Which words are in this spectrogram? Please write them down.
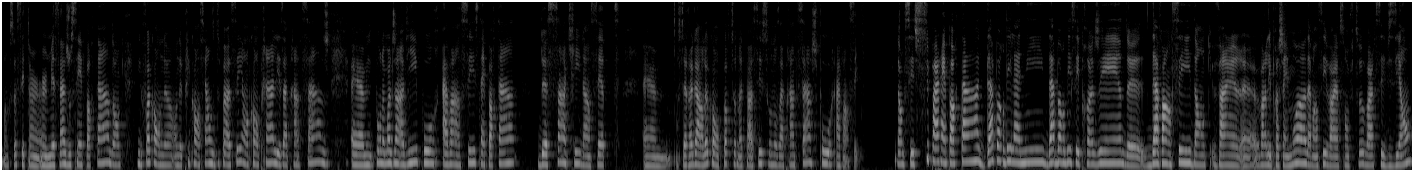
Donc ça, c'est un, message aussi important. Donc, une fois qu'on a, on a pris conscience du passé, on comprend les apprentissages. Euh, pour le mois de janvier, pour avancer, c'est important de s'ancrer dans cette, euh, ce regard-là qu'on porte sur notre passé, sur nos apprentissages pour avancer. Donc, c'est super important d'aborder l'année, d'aborder ses projets, d'avancer donc vers, euh, vers les prochains mois, d'avancer vers son futur, vers ses visions,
